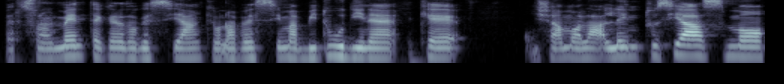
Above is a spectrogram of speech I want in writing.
Personalmente credo che sia anche una pessima abitudine che diciamo, la, l'entusiasmo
